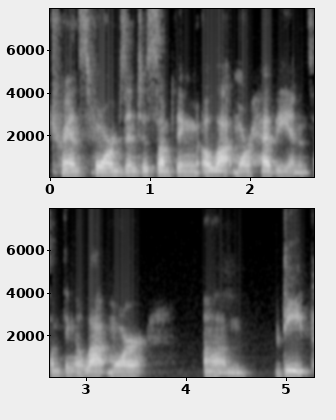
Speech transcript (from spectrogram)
transforms into something a lot more heavy and something a lot more um, deep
